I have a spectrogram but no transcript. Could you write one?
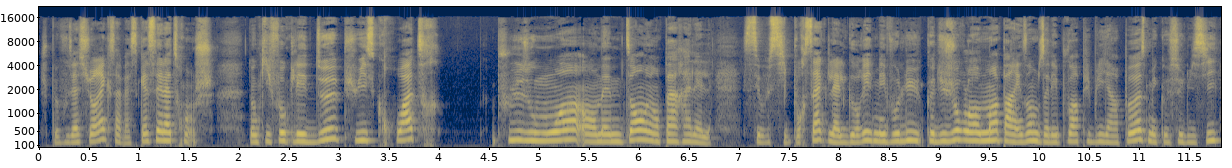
je peux vous assurer que ça va se casser la tronche. Donc il faut que les deux puissent croître plus ou moins en même temps et en parallèle. C'est aussi pour ça que l'algorithme évolue. Que du jour au lendemain, par exemple, vous allez pouvoir publier un post, mais que celui-ci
